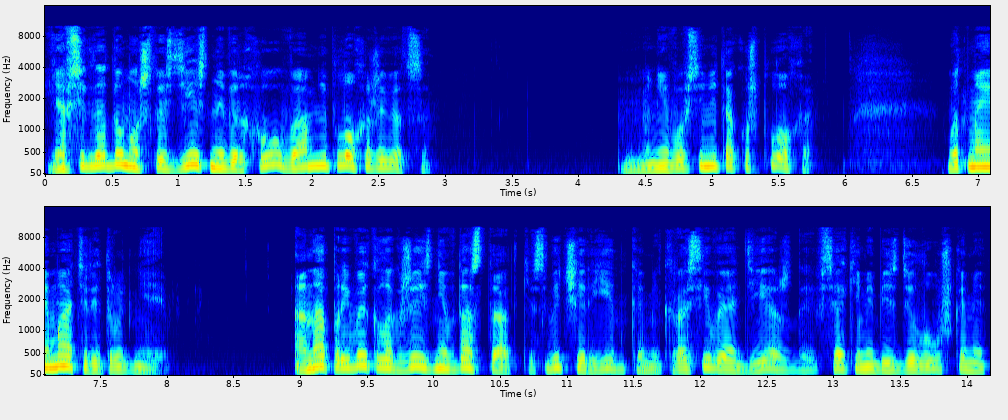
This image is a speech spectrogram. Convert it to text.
Я всегда думал, что здесь, наверху, вам неплохо живется. Мне вовсе не так уж плохо. Вот моей матери труднее. Она привыкла к жизни в достатке, с вечеринками, красивой одеждой, всякими безделушками.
